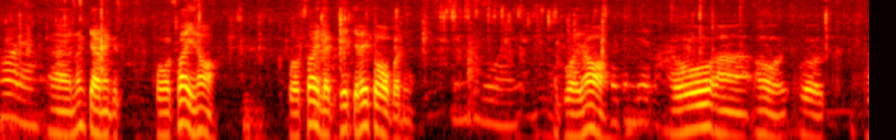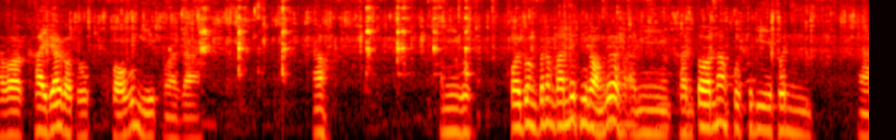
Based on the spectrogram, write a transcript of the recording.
พ่อแล้ว อ่าหลังจากนั้นก็ถ อดไฟเนาะถอดไฟแล้วก็เฮ็ดจะได้ต่อบัดนี้นี่รวยถอยเนาะไปกันเลือดโอ้อ่าเออเออถ้าว่าใครเยอะก็ถูกขอกุ้งอีกว่าจ้ะเอาอันนี้ก็คอยเบิ่งไปนำกันเด้อพี่น้องเด้ออันนี้ขั้นตอนนั่งฝึกคดีเพิ่นอ่า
